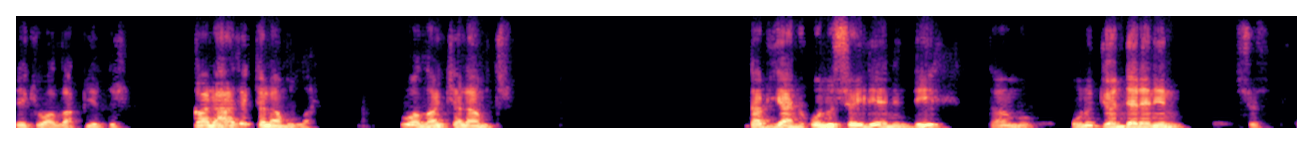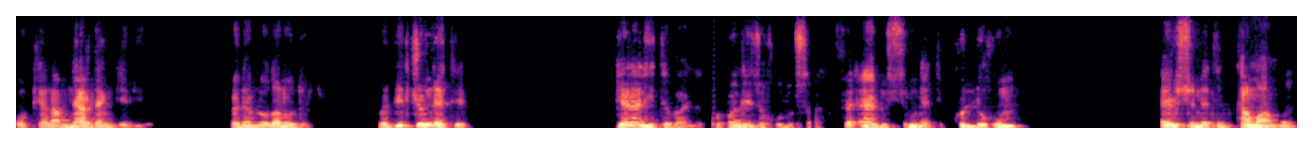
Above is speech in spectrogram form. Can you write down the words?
De ki Allah birdir. Kale hâze kelamullah. Bu Allah'ın kelamıdır. Tabi yani onu söyleyenin değil, tamam mı? Onu gönderenin sözü. O kelam nereden geliyor? Önemli olan odur. Ve bir cümleti genel itibariyle toparlayacak olursak fe ehlü sünneti kulluhum ehl sünnetin tamamı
